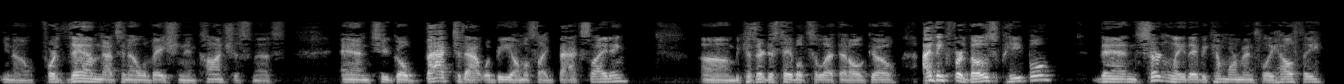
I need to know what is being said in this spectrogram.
you know, for them, that's an elevation in consciousness. And to go back to that would be almost like backsliding, um, because they're just able to let that all go. I think for those people, then certainly they become more mentally healthy,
